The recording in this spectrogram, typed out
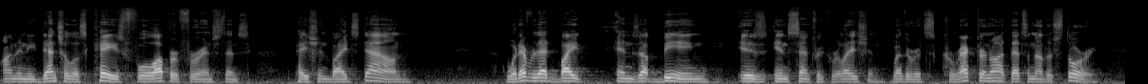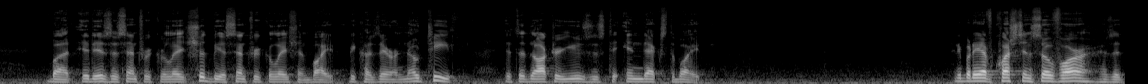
on an edentulous case, full upper for instance, patient bites down, whatever that bite ends up being is in centric relation. Whether it's correct or not, that's another story. But it is a centric relation, should be a centric relation bite because there are no teeth that the doctor uses to index the bite. Anybody have questions so far? Is it,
